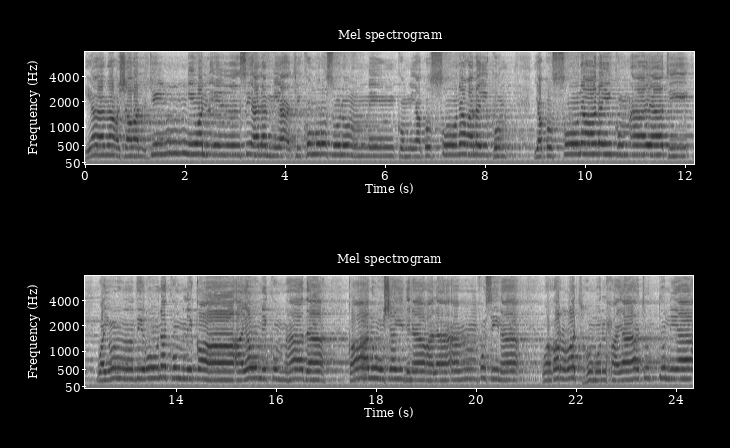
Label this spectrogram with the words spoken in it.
يا معشر الجن والإنس الإنس ألم يأتكم رسل منكم يقصون عليكم يقصون عليكم آياتي وينذرونكم لقاء يومكم هذا. قالوا شهدنا على أنفسنا وغرتهم الحياة الدنيا.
